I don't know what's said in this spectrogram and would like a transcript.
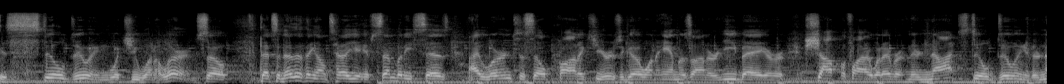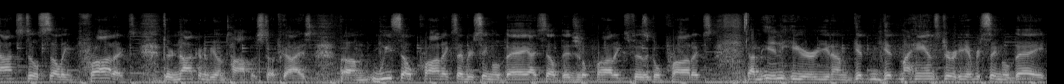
is still doing what you want to learn. So that's another thing I'll tell you. If somebody says I learned to sell products years ago on Amazon or eBay or Shopify or whatever and they're not still doing it they're not still selling products they're not going to be on top of stuff guys. Um, we sell products every single day. I sell digital products physical products. I'm in here you know I'm getting getting my hands dirty every single day.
